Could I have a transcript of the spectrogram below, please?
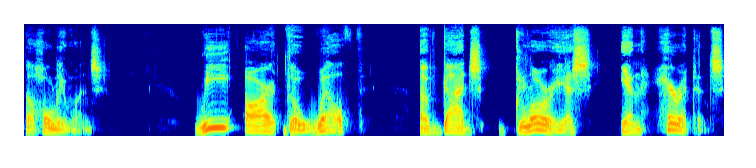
the holy ones. We are the wealth of God's glorious inheritance.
